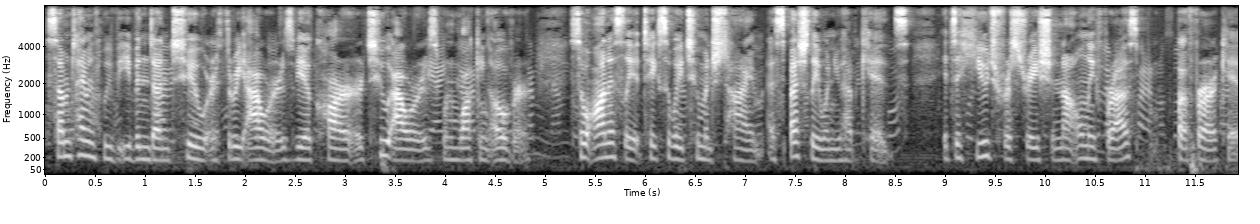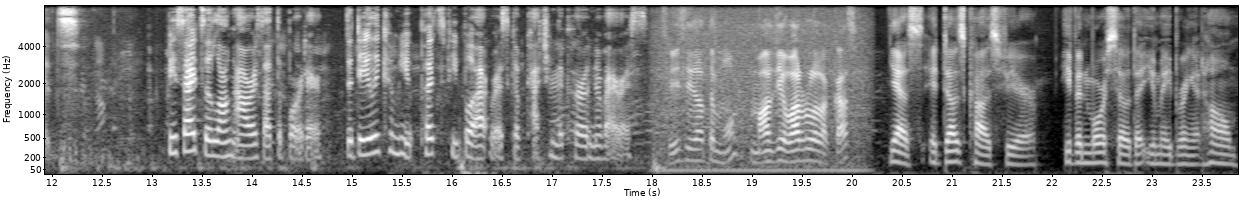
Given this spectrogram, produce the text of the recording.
Sometimes we've even done two or three hours via car or two hours when walking over. So honestly, it takes away too much time, especially when you have kids. It's a huge frustration, not only for us, but for our kids. Besides the long hours at the border, the daily commute puts people at risk of catching the coronavirus. Sí, sí da temor, más llevarlo a la casa. Yes, it does cause fear, even more so that you may bring it home.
